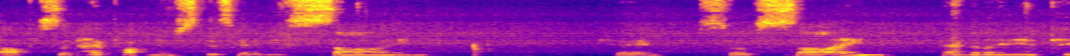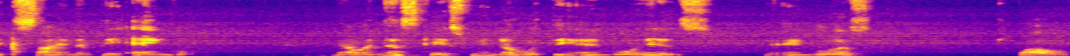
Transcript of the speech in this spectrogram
Opposite hypotenuse is going to be sine. Okay, so sine, and then I need to take sine of the angle. Now in this case, we know what the angle is. The angle is 12.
